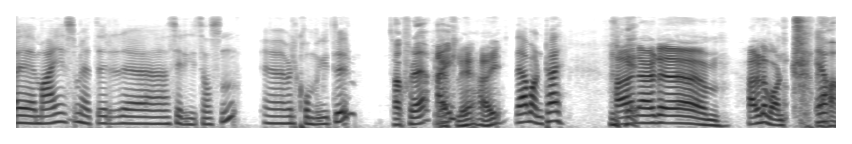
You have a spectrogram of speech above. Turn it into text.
eh, meg, som heter eh, Siri Kristiansen. Eh, velkommen, gutter. Takk for det. Hei. Hjertelig. Hei. Det er varmt her. Her er det, her er det varmt. Ja. Ja,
